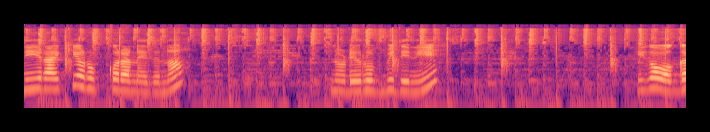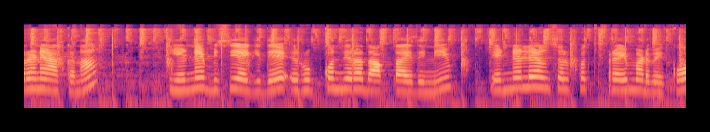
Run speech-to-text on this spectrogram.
ನೀರು ಹಾಕಿ ರುಬ್ಕೊರೋಣ ಇದನ್ನು. ನೋಡಿ, ರುಬ್ಬಿದ್ದೀನಿ. ಈಗ ಒಗ್ಗರಣೆ ಹಾಕೋಣ. ಎಣ್ಣೆ ಬಿಸಿಯಾಗಿದೆ ರುಬ್ಕೊಂಡಿರೋದು ಹಾಕ್ತಾ ಇದ್ದೀನಿ. ಎಣ್ಣೆಲೇ ಒಂದು ಸ್ವಲ್ಪ ಫ್ರೈ ಮಾಡಬೇಕು.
